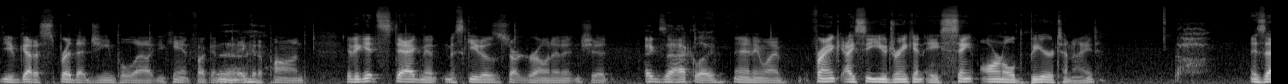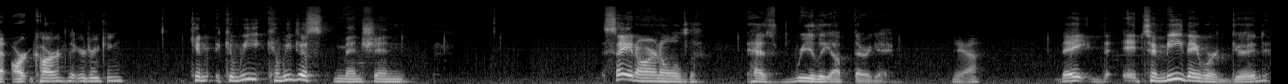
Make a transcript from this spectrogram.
you've got to spread that gene pool out. You can't fucking Yeah. make it a pond. If it gets stagnant, mosquitoes start growing in it and shit. Exactly. Anyway, Frank, I see you drinking a St. Arnold beer tonight. Is that Art Car that you're drinking? Can can we can we just mention St. Arnold has really upped their game. Yeah. They th- it, to me they were good,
